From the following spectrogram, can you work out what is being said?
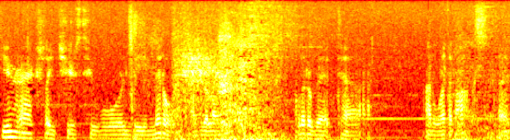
Here I actually choose to ward the middle of the lane. A little bit uh, unorthodox, but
